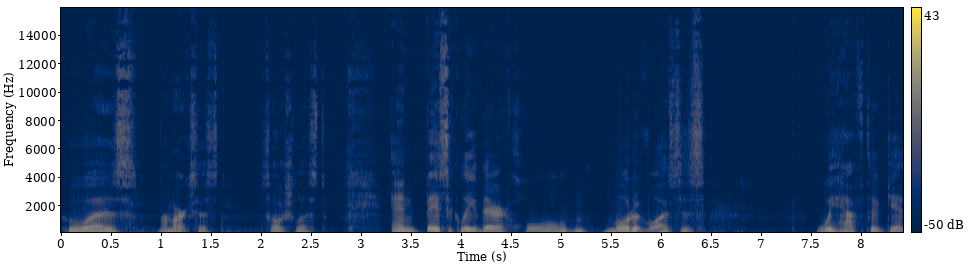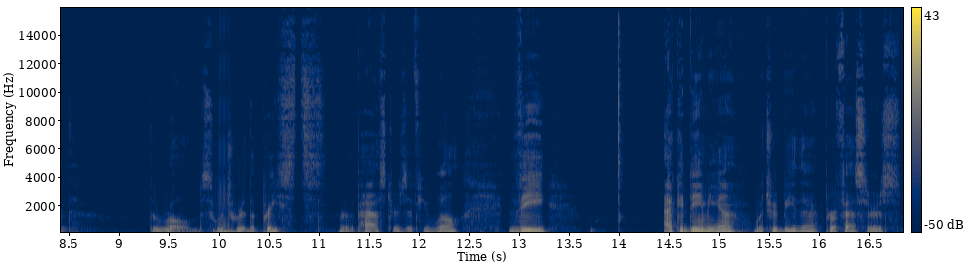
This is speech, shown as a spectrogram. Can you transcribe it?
who was a Marxist, socialist. And basically their whole motive was is we have to get the robes, which were the priests, or the pastors, if you will, the academia, which would be the professors,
